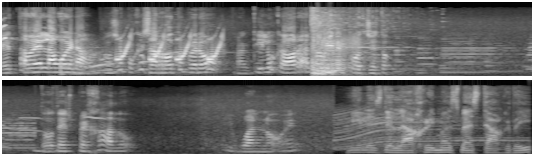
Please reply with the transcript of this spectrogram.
Esta vez la buena No sé por qué se ha roto, pero tranquilo que ahora no viene el coche Esto... Todo despejado Igual no, ¿eh? Miles de lágrimas más tarde.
